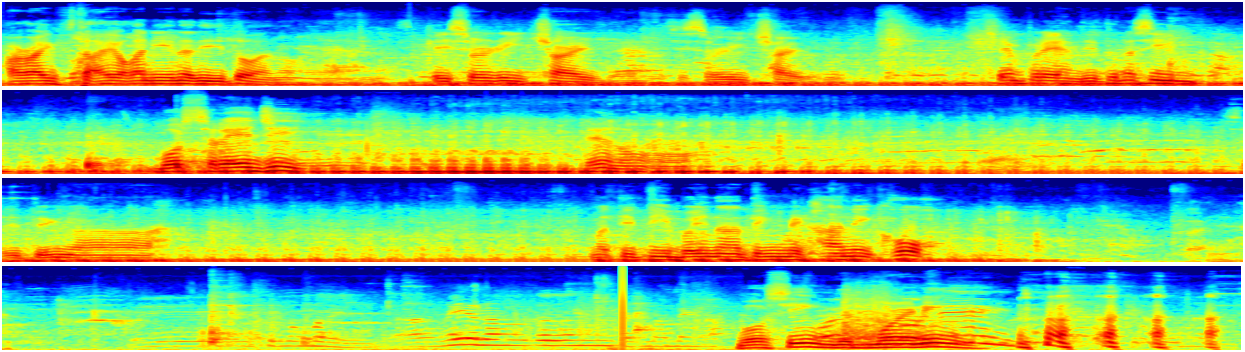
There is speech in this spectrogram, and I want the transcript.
arrive tayo kanina dito. Ano? Ayan, kay Sir Richard. Ayan, si Sir Richard. Syempre, dito na si Boss Reggie. Ayan o. Oh, oh. So ito yung ah, matitibay nating mekaniko. Rin. Ah. Bossing, good morning.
